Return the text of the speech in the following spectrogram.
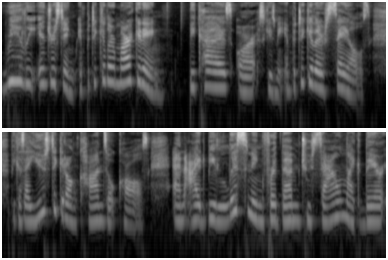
really interesting, in particular marketing because, or excuse me, in particular sales, because I used to get on consult calls and I'd be listening for them to sound like they're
